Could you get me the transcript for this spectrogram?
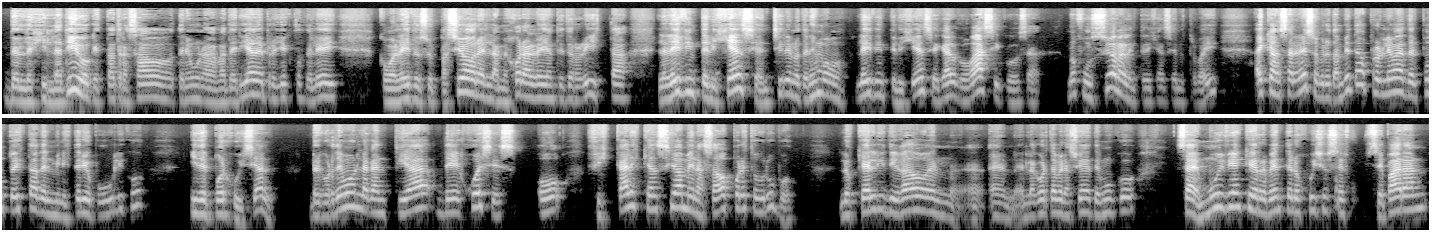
del legislativo que está trazado, tenemos una batería de proyectos de ley, como la ley de usurpaciones, la mejora de la ley antiterrorista, la ley de inteligencia. En Chile no tenemos ley de inteligencia, que es algo básico, o sea, no funciona la inteligencia en nuestro país. Hay que avanzar en eso, pero también tenemos problemas desde el punto de vista del Ministerio Público y del Poder Judicial. Recordemos la cantidad de jueces o fiscales que han sido amenazados por estos grupos. Los que han litigado en, en la Corte de Operaciones de Temuco saben muy bien que de repente los juicios se separan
